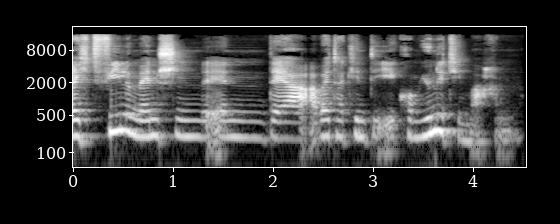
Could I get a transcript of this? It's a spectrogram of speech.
recht viele Menschen in der Arbeiterkind.de Community machen.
